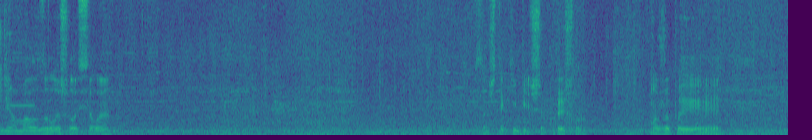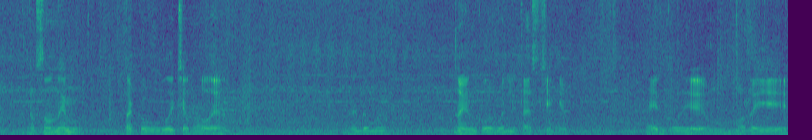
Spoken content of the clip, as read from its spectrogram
Тобто в нього мало залишилось, але все ж таки більше прийшло. Може би основним так влетіло, але не думаю. Ну інколи вилітає стільки. А інколи може і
